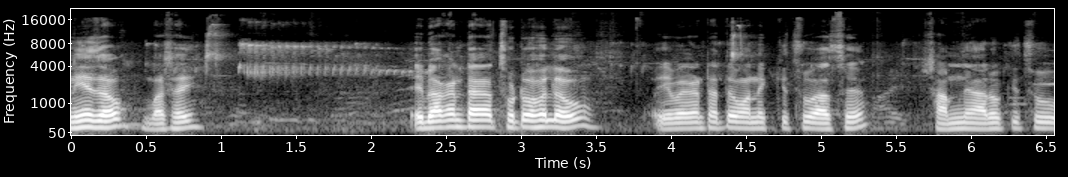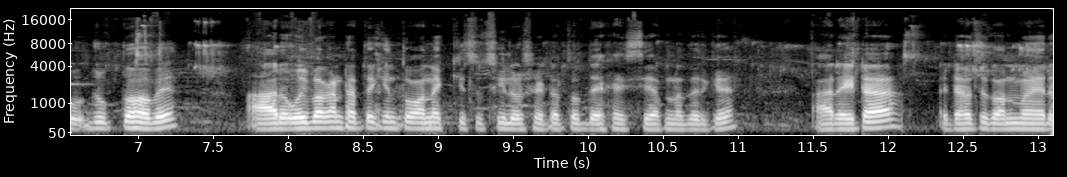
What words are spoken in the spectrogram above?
নিয়ে যাও। বাসায়। এই বাগানটা ছোট হলেও এই বাগানটাতে অনেক কিছু আছে। সামনে আরও কিছু যুক্ত হবে। আর ওই বাগানটাতে কিন্তু অনেক কিছু ছিল সেটা তো দেখাইছি আপনাদেরকে। আর এটা এটা হচ্ছে তন্ময়ের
